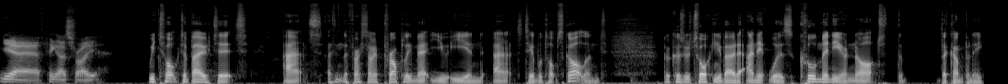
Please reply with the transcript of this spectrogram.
Yeah, I think that's right. we talked about it at I think the first time I properly met you, Ian, at Tabletop Scotland, because we were talking about it, and it was Cool Mini or Not, the the company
